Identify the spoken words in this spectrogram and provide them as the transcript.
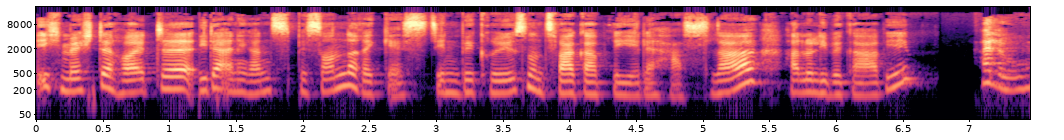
Ich möchte heute wieder eine ganz besondere Gästin begrüßen und zwar Gabriele Hassler. Hallo liebe Gabi. Hallo.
